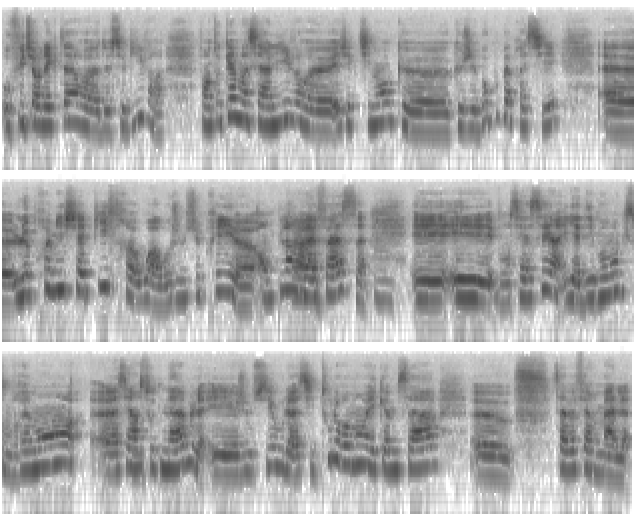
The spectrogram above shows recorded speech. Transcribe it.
aux futurs lecteurs de ce livre. Enfin en tout cas moi c'est un livre effectivement que, que j'ai beaucoup apprécié. le premier chapitre, waouh, je me suis pris euh, en plein dans la face. Mm. Et, et, bon, c'est assez. Il y a des moments qui sont vraiment euh, assez mm. insoutenables. Et je me suis dit, oula, si tout le roman est comme ça, euh, ça va faire mal.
